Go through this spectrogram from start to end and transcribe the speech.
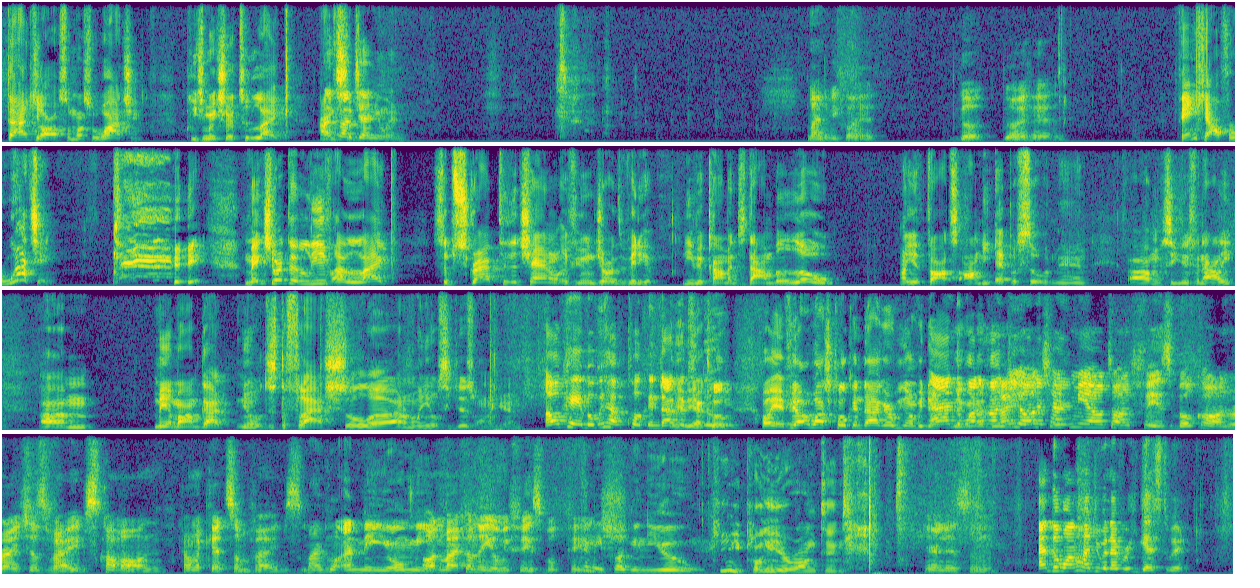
Thank y'all so much for watching. Please make sure to like and That's not genuine. Mind to be quiet. Good. Go ahead. Thank y'all for watching. Make sure to leave a like, subscribe to the channel if you enjoyed the video. Leave your comments down below on your thoughts on the episode, man. Um, season finale. Um, me and mom got, you know, just the flash, so uh, I don't know when you'll see this one again. Okay, but we have Cloak and Dagger Yeah, we to got do. Cloak. Oh yeah, if y'all watch Cloak and Dagger, we're gonna be doing. And we're the gonna 100 do. And y'all check me out on Facebook on Righteous Vibes. Come on. Come and get some vibes. Michael and Naomi. On Michael Naomi Facebook page. at me page. plugging you. You be plugging your wrong thing. Here, listen. And the 100 whenever he gets to it.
